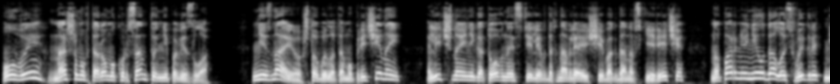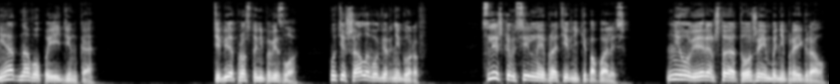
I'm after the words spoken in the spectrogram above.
Увы, нашему второму курсанту не повезло. Не знаю, что было тому причиной, личная неготовность или вдохновляющие богдановские речи, но парню не удалось выиграть ни одного поединка. «Тебе просто не повезло», — утешал его Вернигоров. «Слишком сильные противники попались. Не уверен, что я тоже им бы не проиграл».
